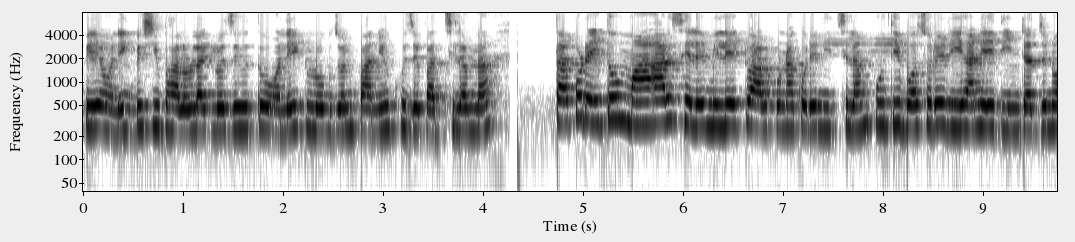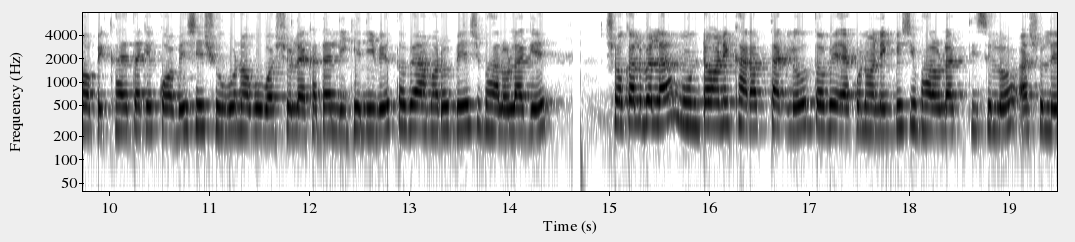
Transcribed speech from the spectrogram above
পেয়ে অনেক বেশি ভালো লাগল, যেহেতু অনেক লোকজন পানিও খুঁজে পাচ্ছিলাম না। তারপর এই তো মা আর ছেলে মিলে একটু আলপনা করে নিচ্ছিলাম। প্রতি বছরে রিহান এই দিনটার জন্য অপেক্ষায় থাকে কবে সে শুভ নববর্ষ লেখাটা লিখে নিবে, তবে আমারও বেশ ভালো লাগে। সকালবেলা মনটা অনেক খারাপ থাকলেও তবে এখন অনেক বেশি ভালো লাগতেছিল। আসলে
